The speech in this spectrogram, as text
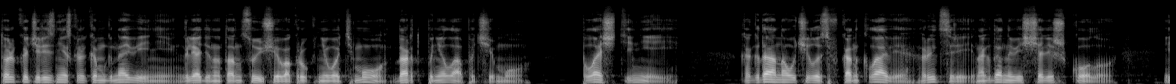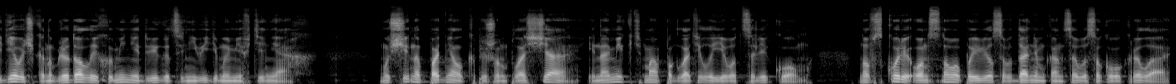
Только через несколько мгновений, глядя на танцующую вокруг него тьму, Дарт поняла, почему. Плащ теней. Когда она училась в конклаве, рыцари иногда навещали школу, и девочка наблюдала их умение двигаться невидимыми в тенях. Мужчина поднял капюшон плаща, и на миг тьма поглотила его целиком. Но вскоре он снова появился в дальнем конце высокого крыла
